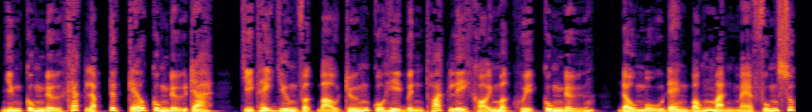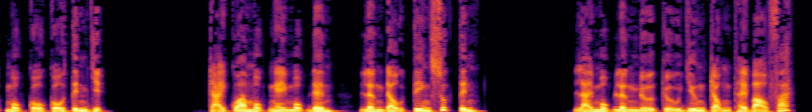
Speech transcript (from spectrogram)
Những cung nữ khác lập tức kéo cung nữ ra, chỉ thấy dương vật bạo trướng của Hi Bình thoát ly khỏi mật huyệt cung nữ, đầu mũ đen bóng mạnh mẽ phúng xuất một cổ cổ tinh dịch. Trải qua một ngày một đêm, lần đầu tiên xuất tinh. Lại một lần nữa cửu dương trọng thể bạo phát,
